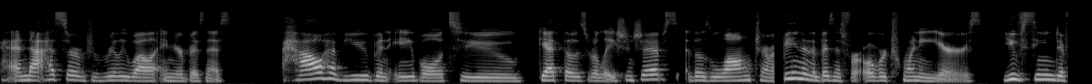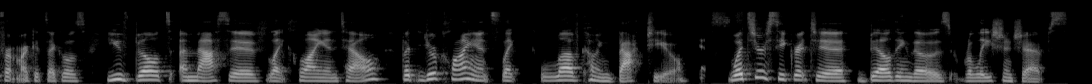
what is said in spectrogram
Yes. And that has served really well in your business. How have you been able to get those relationships, those long term, being in the business for over 20 years? You've seen different market cycles. You've built a massive like clientele, but your clients, like love coming back to you. Yes. What's your secret to building those relationships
